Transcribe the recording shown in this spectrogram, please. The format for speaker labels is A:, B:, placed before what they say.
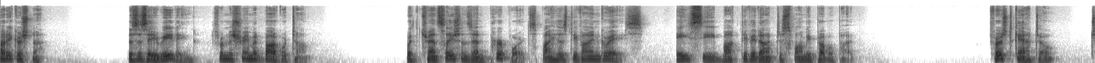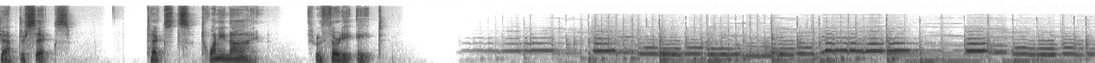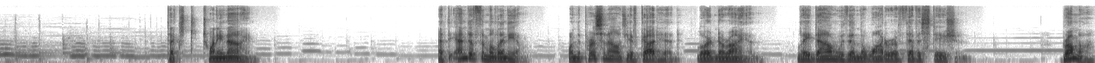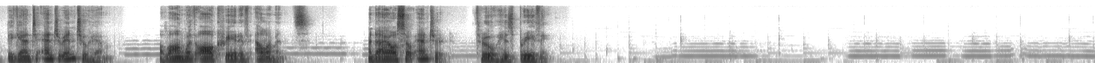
A: Hare Krishna. This is a reading from the Srimad Bhagavatam, with translations and purports by His Divine Grace, A.C. Bhaktivedanta Swami Prabhupada. First Canto, Chapter 6, texts 29 through 38. Text 29. At the end of the millennium, when the personality of Godhead, Lord Narayan, lay down within the water of devastation, Brahma began to enter into him, along with all creative elements, and I also entered through his breathing.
